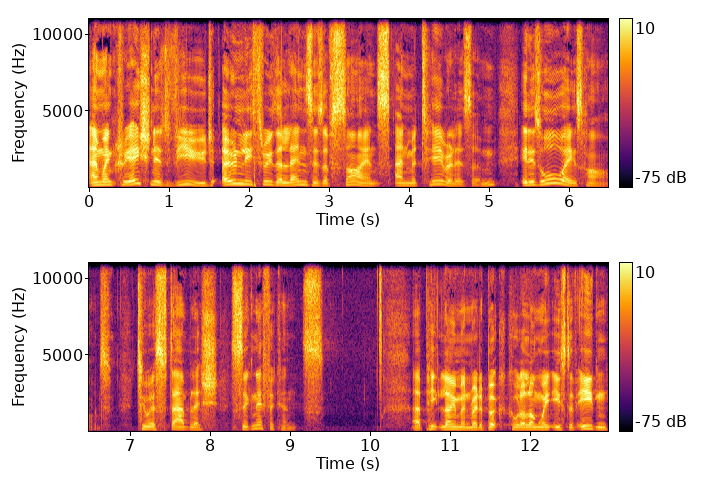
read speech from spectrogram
And when creation is viewed only through the lenses of science and materialism, it is always hard to establish significance. Uh, Pete Lowman wrote a book called A Long Way East of Eden,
